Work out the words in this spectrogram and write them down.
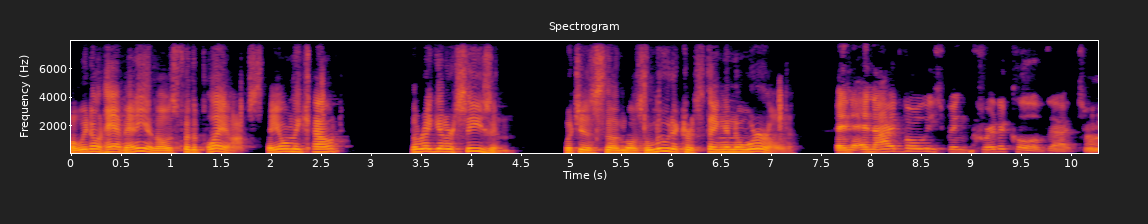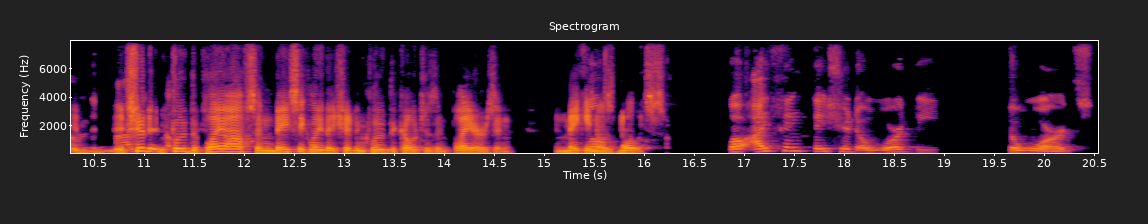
But we don't have any of those for the playoffs. They only count the regular season, which is the most ludicrous thing in the world. And and I've always been critical of that, Tom. It, it should include the playoffs, and basically they should include the coaches and players in, in making well, those votes. Well, I think they should award the awards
